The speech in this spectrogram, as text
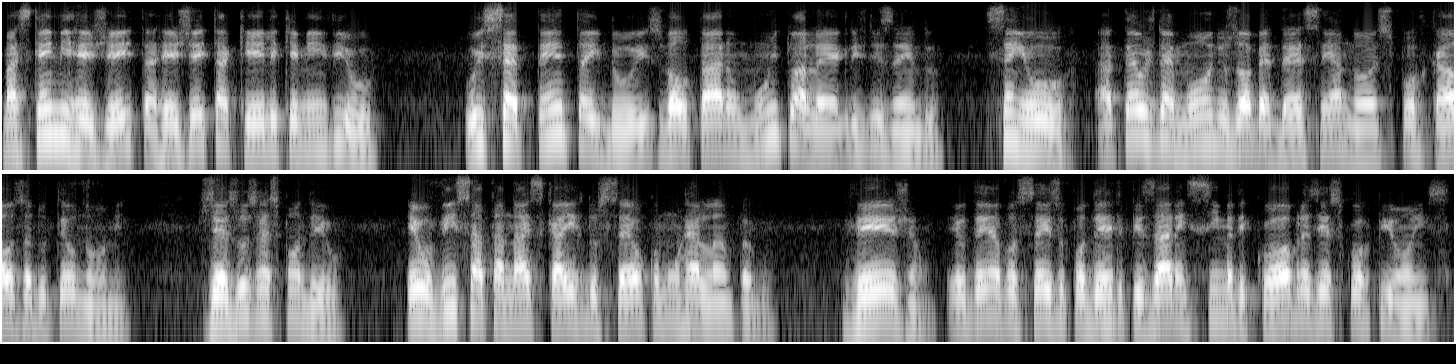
Mas quem me rejeita, rejeita aquele que me enviou. Os setenta e dois voltaram muito alegres, dizendo: Senhor, até os demônios obedecem a nós por causa do teu nome. Jesus respondeu: Eu vi Satanás cair do céu como um relâmpago. Vejam, eu dei a vocês o poder de pisar em cima de cobras e escorpiões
